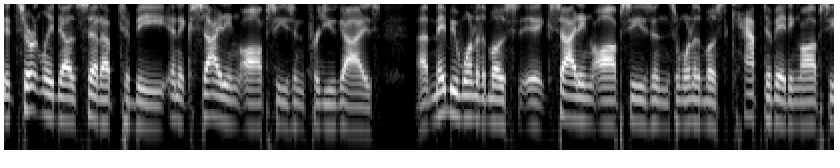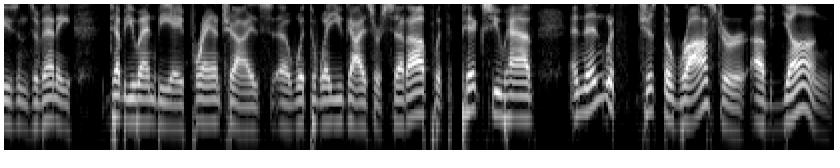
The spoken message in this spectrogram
It certainly does set up to be an exciting offseason for you guys. Uh, maybe one of the most exciting off seasons and one of the most captivating off seasons of any WNBA franchise uh, with the way you guys are set up, with the picks you have, and then with just the roster of young,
